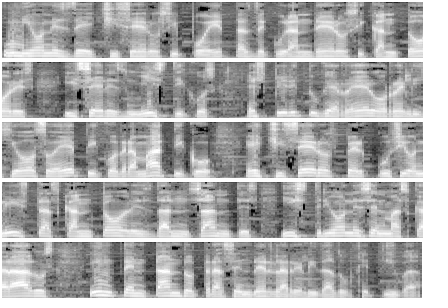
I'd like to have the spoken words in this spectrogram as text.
uniones de hechiceros y poetas, de curanderos y cantores y seres místicos, espíritu guerrero, religioso, épico, dramático, hechiceros, percusionistas, cantores, danzantes, histriones enmascarados, intentando trascender la realidad objetiva.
